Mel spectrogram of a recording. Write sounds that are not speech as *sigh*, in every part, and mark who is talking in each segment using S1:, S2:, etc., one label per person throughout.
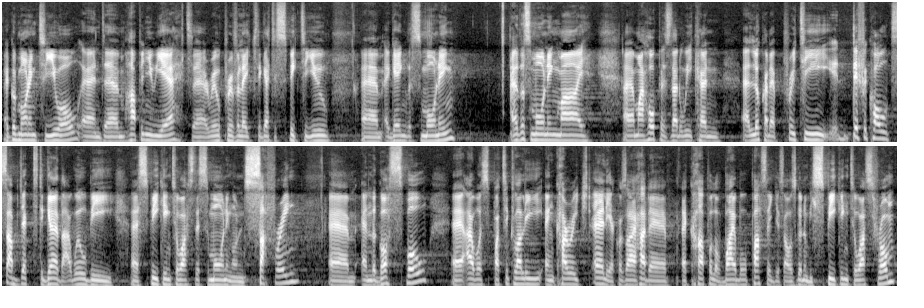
S1: Good morning to you all and um, Happy New Year. It's a real privilege to get to speak to you um, again this morning. Uh, this morning, my, uh, my hope is that we can uh, look at a pretty difficult subject together. I will be uh, speaking to us this morning on suffering um, and the gospel. Uh, I was particularly encouraged earlier because I had a, a couple of Bible passages I was going to be speaking to us from.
